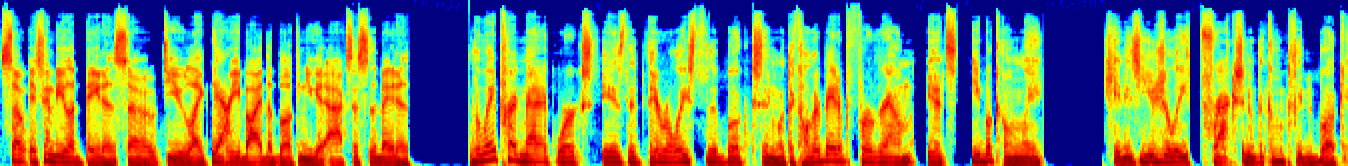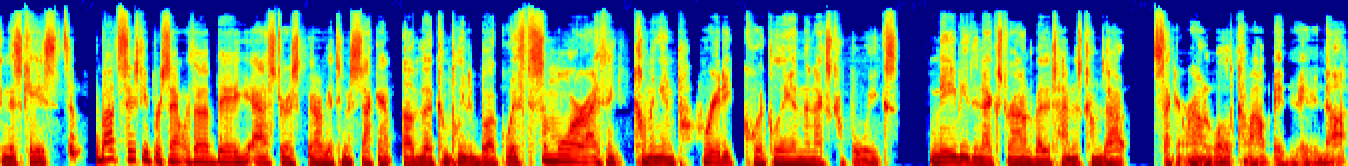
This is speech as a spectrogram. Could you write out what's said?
So it's going to be like beta. So do you like Yeah. pre-buy the book and you get access to the beta? The way Pragmatic works is that they release the books in what they call their beta program. It's ebook only. It is usually fraction of the completed book. In this case, it's about 60% with a big asterisk that I'll get to in a second of the completed book, with some more, I think, coming in pretty quickly in the next couple weeks. Maybe the next round by the time this comes out, second round will come out, maybe, maybe not.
